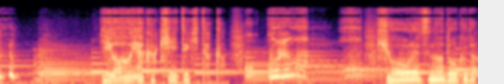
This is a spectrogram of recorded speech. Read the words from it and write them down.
ようやく効いてきたか。ここれは、強烈な毒だ。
